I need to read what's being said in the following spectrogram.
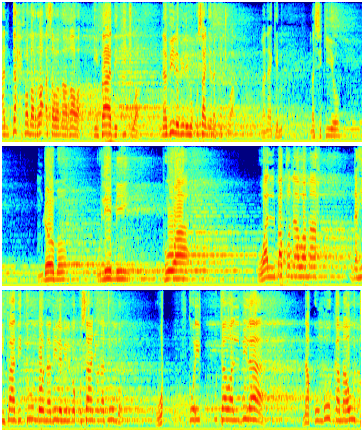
أن تحفظ الرأس وما غاوى. هفاذي كيشوى نفيل في لفقسانيا كيشوى مناك مسكيو مدومو وليمي هو والبطن وما نهفاذي تومبو. نفيل في لفقسانيا نتومبو وفكر الكوت والبلا. نكمبوك موت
